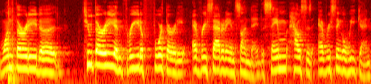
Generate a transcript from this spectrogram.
1:30 to 2:30 and 3 to 4:30 every Saturday and Sunday. The same houses every single weekend.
